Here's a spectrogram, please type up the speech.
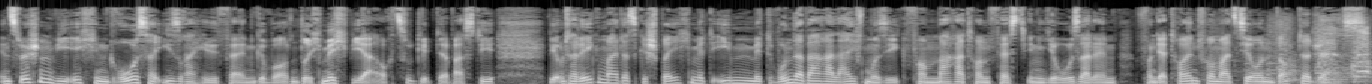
Inzwischen, wie ich, ein großer Israel-Fan geworden, durch mich, wie er auch zugibt, der Basti. Wir unterlegen mal das Gespräch mit ihm mit wunderbarer Live-Musik vom Marathonfest in Jerusalem von der tollen Formation Dr. Jazz.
